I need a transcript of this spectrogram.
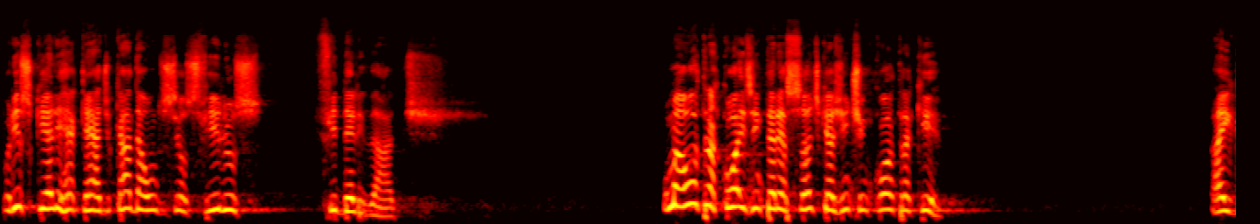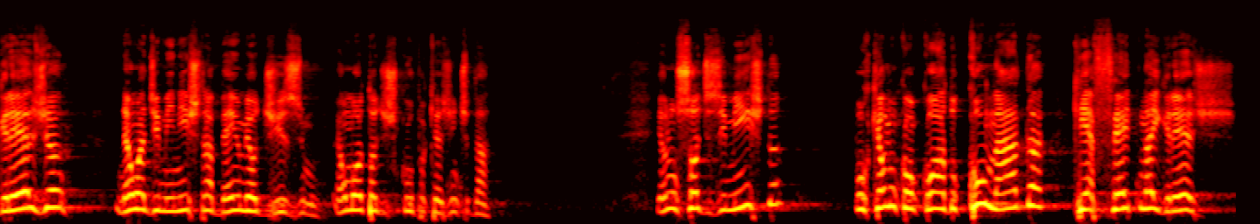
Por isso que ele requer de cada um dos seus filhos fidelidade. Uma outra coisa interessante que a gente encontra aqui. A igreja não administra bem o meu dízimo. É uma outra desculpa que a gente dá. Eu não sou dizimista porque eu não concordo com nada que é feito na igreja.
